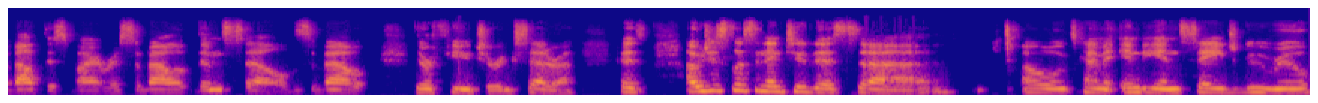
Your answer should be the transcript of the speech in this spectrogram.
about this virus about themselves about their future etc because i was just listening to this uh, oh it's kind of an indian sage guru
